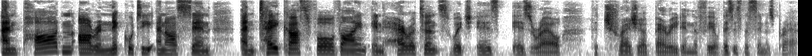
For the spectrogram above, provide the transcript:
and pardon our iniquity and our sin, and take us for thine inheritance, which is Israel, the treasure buried in the field. This is the sinner's prayer.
